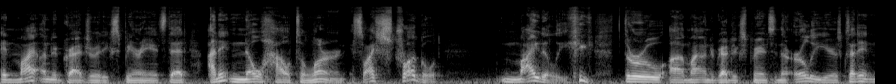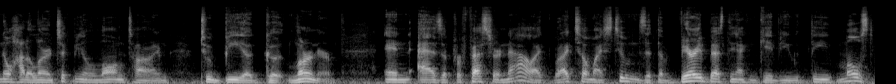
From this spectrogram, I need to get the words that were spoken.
in my undergraduate experience that I didn't know how to learn. So I struggled mightily through uh, my undergraduate experience in the early years because I didn't know how to learn. It took me a long time to be a good learner. And as a professor now, I, what I tell my students that the very best thing I can give you, the most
